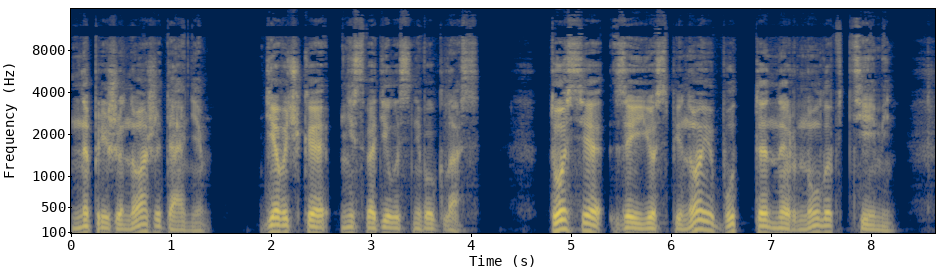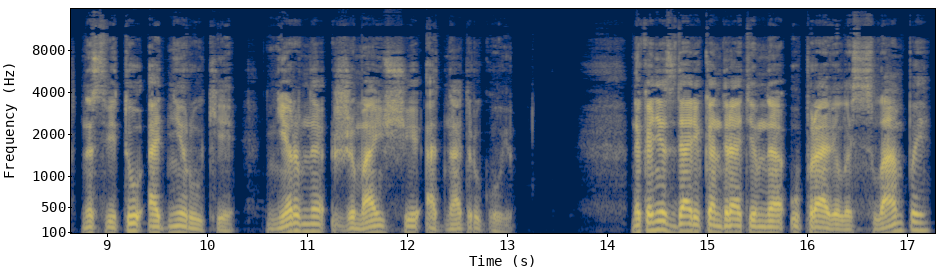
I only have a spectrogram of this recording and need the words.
напряжено ожиданием. Девочка не сводила с него глаз. Тося за ее спиной будто нырнула в темень. На свету одни руки, нервно сжимающие одна другую. Наконец Дарья Кондратьевна управилась с лампой,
